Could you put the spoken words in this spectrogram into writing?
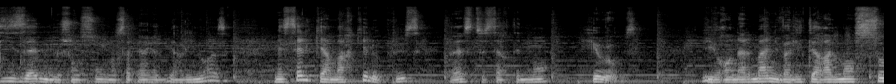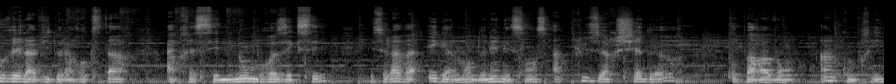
dizaines de chansons dans sa période berlinoise, mais celle qui a marqué le plus reste certainement Heroes. Vivre en Allemagne va littéralement sauver la vie de la rockstar après ses nombreux excès, et cela va également donner naissance à plusieurs chefs-d'œuvre auparavant incompris,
